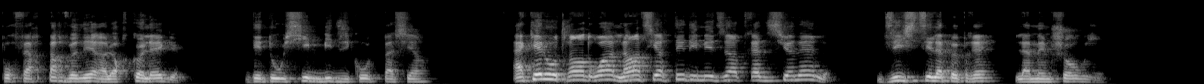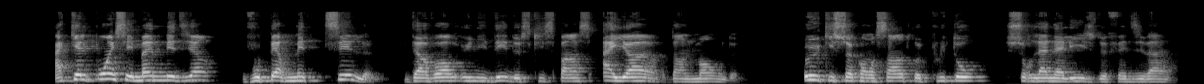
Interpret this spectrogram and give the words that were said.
pour faire parvenir à leurs collègues des dossiers médicaux de patients? À quel autre endroit l'entièreté des médias traditionnels disent-ils à peu près la même chose? À quel point ces mêmes médias vous permettent-ils d'avoir une idée de ce qui se passe ailleurs dans le monde, eux qui se concentrent plutôt sur l'analyse de faits divers?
